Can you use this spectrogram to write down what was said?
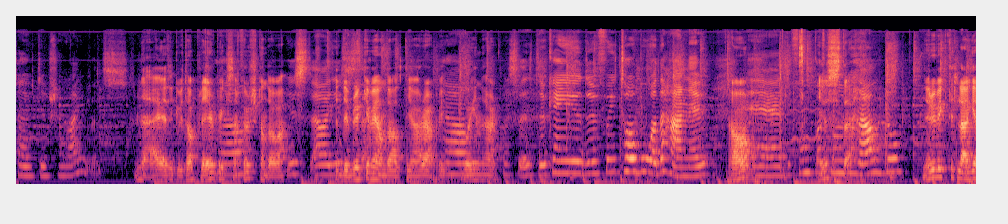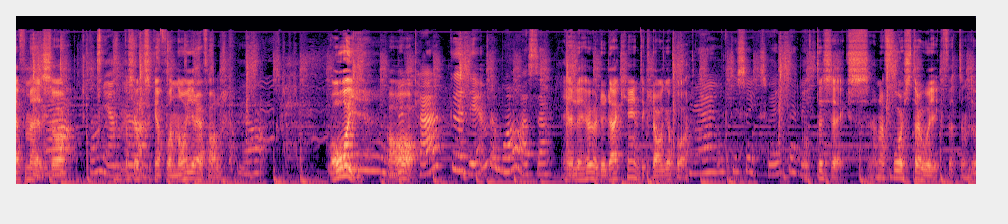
ta ut Division Rivals? Nej, jag tycker vi tar playerpixen Ja. först ändå va? Just, ja, just Det brukar vi ändå alltid göra. Vi Ja. går in här. Precis. Du, kan ju, du får ju ta båda här nu. Ja, Eh, du får hoppas Just på det. Ronaldo. nu är det viktigt läge för mig så Ja, kom igen nu Hoppas jag också kan få en Neuer i alla fall. Ja. Oj! Ja, Lukaku, det är ändå bra alltså. eller hur? Det där kan jag inte klaga på. Nej, 86 rated liksom. 86. Han har 4-star weakfoot ändå.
